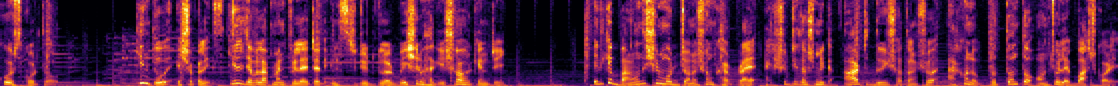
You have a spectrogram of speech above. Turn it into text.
কোর্স করত। কিন্তু এ সকল স্কিল ডেভেলপমেন্ট রিলেটেড ইনস্টিটিউটগুলোর বেশিরভাগই শহরকেন্দ্রিক। এদিকে বাংলাদেশের মোট জনসংখ্যার প্রায় একষট্টি দশমিক আট দুই শতাংশ এখনও প্রত্যন্ত অঞ্চলে বাস করে।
